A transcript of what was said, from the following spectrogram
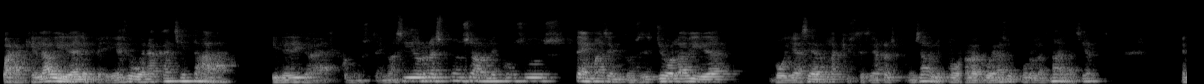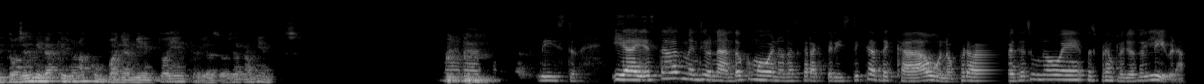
para que la vida le pegue su buena cachetada y le diga, como usted no ha sido responsable con sus temas, entonces yo la vida voy a hacer la que usted sea responsable, por las buenas o por las malas, ¿cierto? Entonces mira que es un acompañamiento ahí entre las dos herramientas. Listo. Y ahí estabas mencionando como, bueno, las características de cada uno, pero a veces uno ve, pues por ejemplo, yo soy Libra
